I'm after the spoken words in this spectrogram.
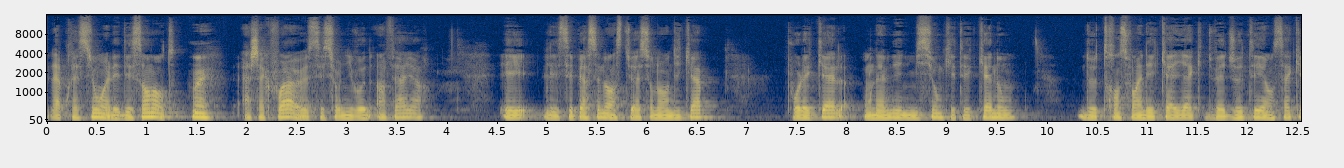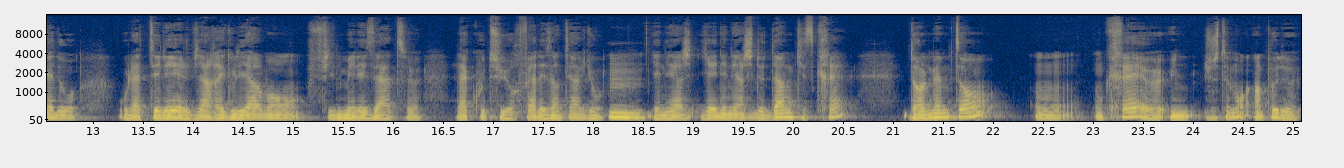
la pression elle est descendante Ouais. à chaque fois, euh, c'est sur le niveau inférieur. Et les, ces personnes en situation de handicap, pour lesquelles on a amené une mission qui était canon, de transformer des kayaks qui devaient être jetés en sac à dos, où la télé, elle vient régulièrement filmer les attes, euh, la couture, faire des interviews. Hmm. Il y, a une énergie, il y a une énergie de dingue qui se crée. Dans le même temps, on, on crée euh, une, justement un peu de,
